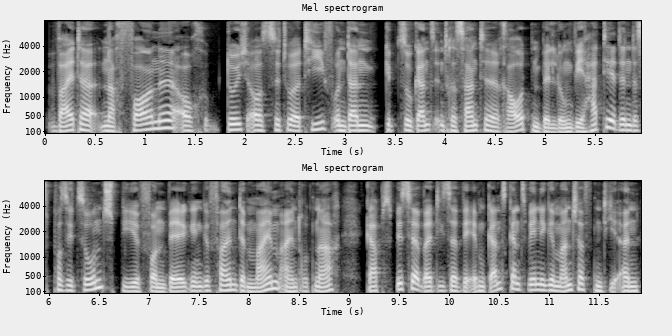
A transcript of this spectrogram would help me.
weiter nach vorne, auch durchaus situativ. Und dann gibt es so ganz interessante Rautenbildungen. Wie hat dir denn das Positionsspiel von Belgien gefallen? Denn meinem Eindruck nach gab es bisher bei dieser WM ganz, ganz wenige Mannschaften, die ein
